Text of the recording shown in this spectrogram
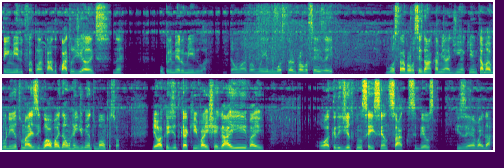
Tem milho que foi plantado quatro dias antes, né? O primeiro milho lá. Então nós vamos indo mostrando para vocês aí. Mostrar para vocês dar uma caminhadinha aqui, onde tá mais bonito, mas igual vai dar um rendimento bom, pessoal. Eu acredito que aqui vai chegar aí, vai... Eu acredito que uns 600 sacos, se Deus quiser, vai dar.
